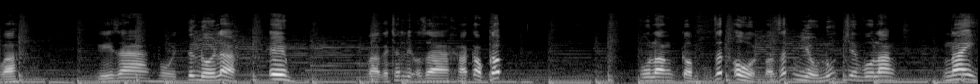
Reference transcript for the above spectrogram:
và ghế da ngồi tương đối là êm và cái chất liệu da khá cao cấp. Vô lăng cầm rất ổn và rất nhiều nút trên vô lăng. Nay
